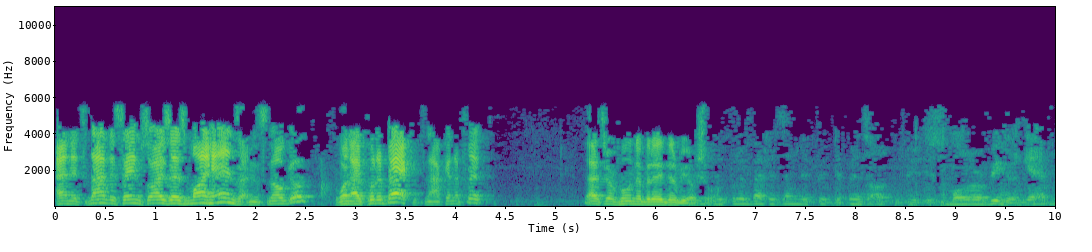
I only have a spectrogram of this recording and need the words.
and it's not the same size as my hands, and it's no good. When I put it back, it's not going to fit. That's Rav Huna B'nei Rav Yoshua. Put it back as if it depends on if it's smaller or bigger. Yeah, I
